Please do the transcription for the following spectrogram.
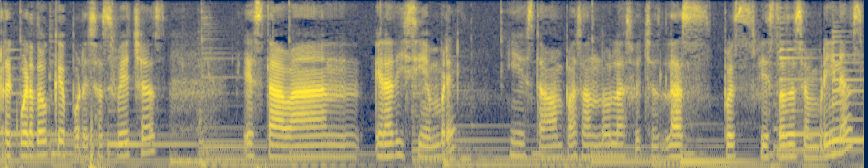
Recuerdo que por esas fechas estaban, era diciembre y estaban pasando las fechas, las pues fiestas decembrinas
